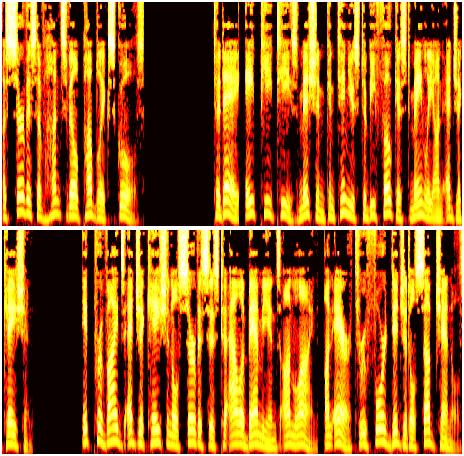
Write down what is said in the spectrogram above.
a service of Huntsville Public Schools. Today, APT's mission continues to be focused mainly on education. It provides educational services to Alabamians online, on air through four digital subchannels,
